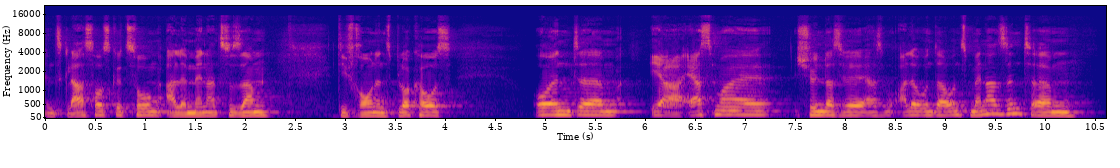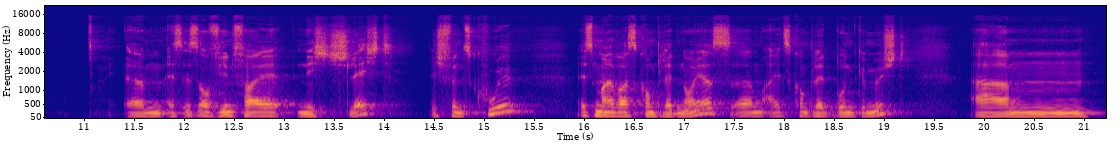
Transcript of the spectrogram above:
ins Glashaus gezogen, alle Männer zusammen, die Frauen ins Blockhaus. Und ähm, ja, erstmal schön, dass wir erstmal alle unter uns Männer sind. Ähm, ähm, es ist auf jeden Fall nicht schlecht. Ich finde es cool. Ist mal was komplett Neues, ähm, als komplett bunt gemischt. Ähm,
